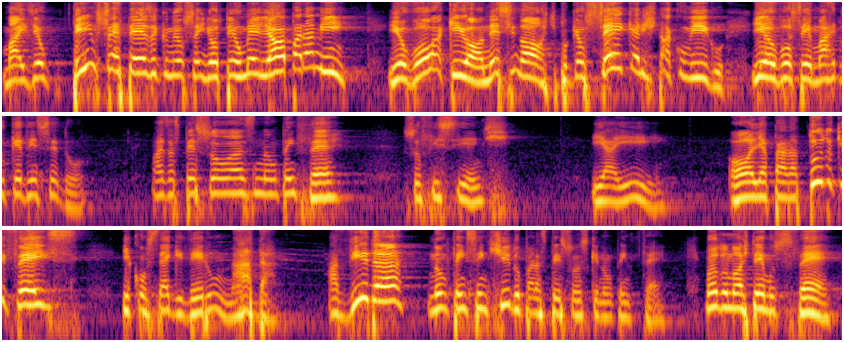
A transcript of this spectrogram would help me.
mas eu tenho certeza que o meu Senhor tem o melhor para mim. E eu vou aqui, ó, nesse norte, porque eu sei que Ele está comigo e eu vou ser mais do que vencedor. Mas as pessoas não têm fé suficiente. E aí, olha para tudo que fez e consegue ver um nada. A vida não tem sentido para as pessoas que não têm fé. Quando nós temos fé,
